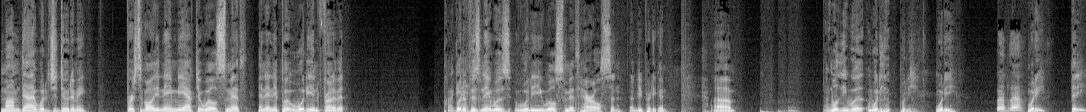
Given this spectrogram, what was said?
Mom, Dad, what did you do to me? First of all, you named me after Will Smith, and then you put Woody in front of it. Poor What guy. if his name was Woody Will Smith Harrelson? That'd be pretty good. Uh, Woody, Woody, Woody, Woody, Good though. Woody, Did he?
